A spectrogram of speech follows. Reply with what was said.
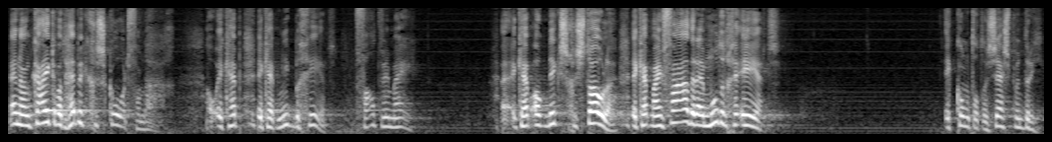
en dan kijken wat heb ik gescoord vandaag. Oh, ik heb, ik heb niet begeerd. Valt weer mee. Eh, ik heb ook niks gestolen. Ik heb mijn vader en moeder geëerd. Ik kom tot een 6,3.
